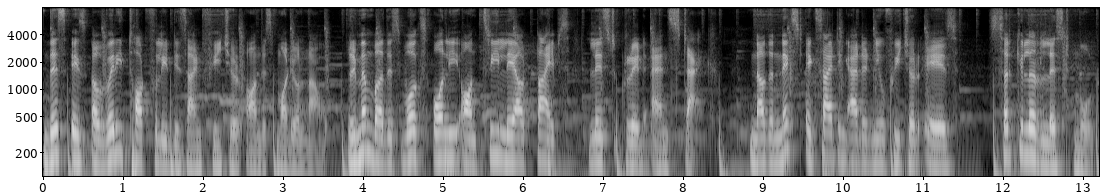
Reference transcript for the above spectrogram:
This is a very thoughtfully designed feature on this module now. Remember this works only on three layout types, list, grid and stack. Now the next exciting added new feature is circular list mode.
